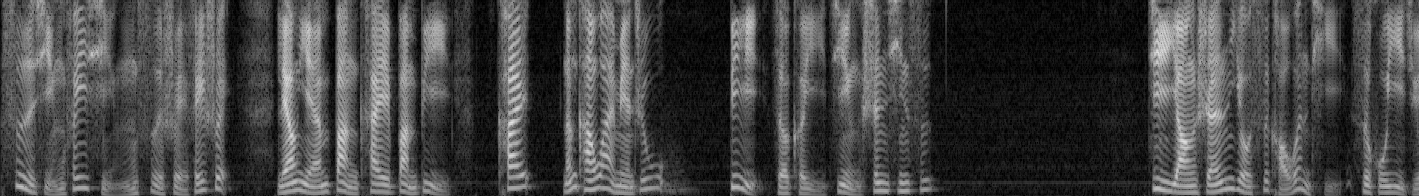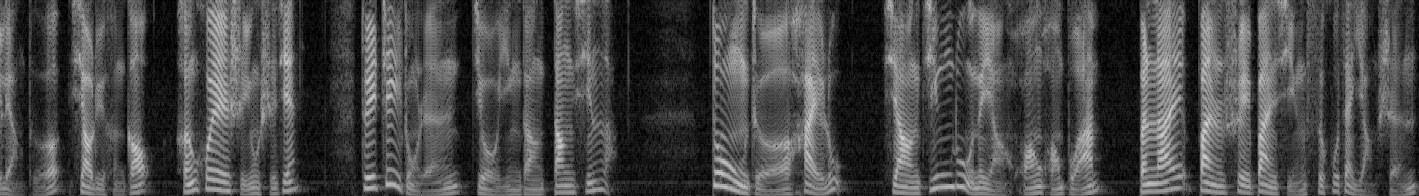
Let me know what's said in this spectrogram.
似醒非醒，似睡非睡，两眼半开半闭，开能看外面之物，闭则可以静身心思。既养神又思考问题，似乎一举两得，效率很高，很会使用时间。对这种人就应当当心了。动者害禄，像经路那样惶惶不安。本来半睡半醒，似乎在养神，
